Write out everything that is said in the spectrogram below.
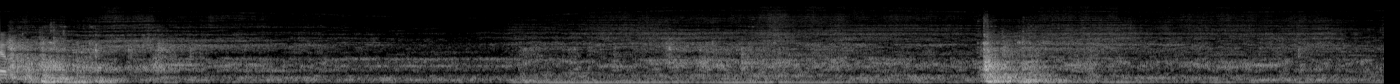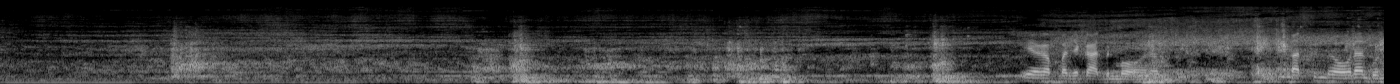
ครับนี่ครับนี่ครับบรรยากาศเป็นบ่อครับ ตัดขึ้นเอาด้านบน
